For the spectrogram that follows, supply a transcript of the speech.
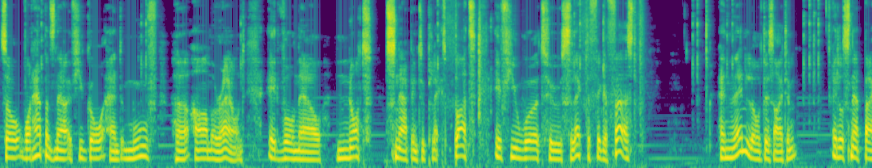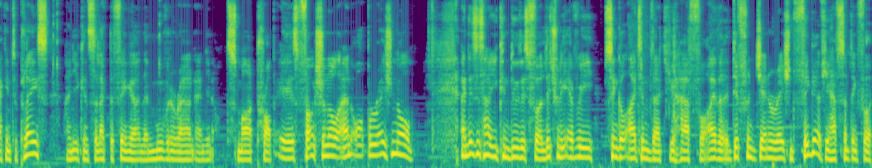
So what happens now if you go and move her arm around, it will now not snap into place. But if you were to select the figure first and then load this item, it'll snap back into place and you can select the figure and then move it around and you know, smart prop is functional and operational. And this is how you can do this for literally every single item that you have for either a different generation figure. If you have something for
